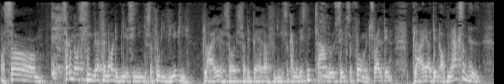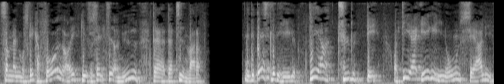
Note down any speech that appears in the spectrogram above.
Og så, så kan man også sige, i hvert fald når det bliver senil, så får de virkelig pleje, så, så det batter, fordi så kan man næsten ikke klare noget selv, så får man så al den pleje og den opmærksomhed, som man måske ikke har fået, og ikke givet sig selv tid at nyde, da, da tiden var der. Men det bedste ved det hele, det er type D, og de er ikke i nogen særlig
